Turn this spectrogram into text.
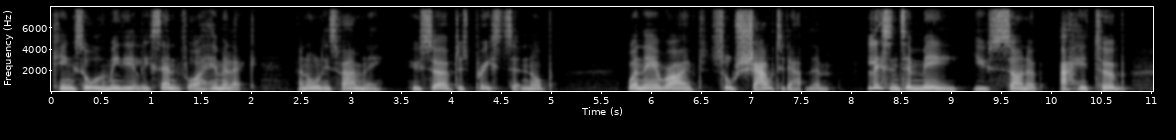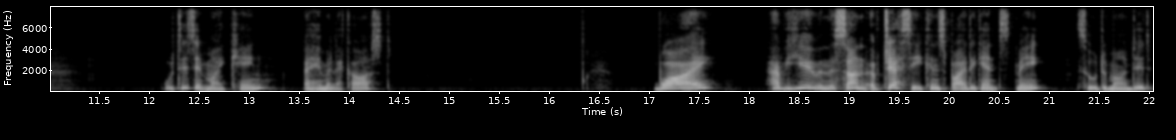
King Saul immediately sent for Ahimelech and all his family, who served as priests at Nob. When they arrived, Saul shouted at them, Listen to me, you son of Ahitub. What is it, my king? Ahimelech asked. Why have you and the son of Jesse conspired against me? Saul demanded.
